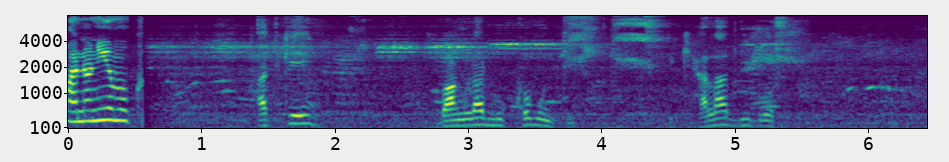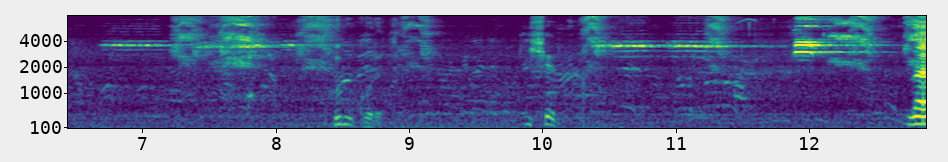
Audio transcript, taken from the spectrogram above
মাননীয় মুখ্য আজকে বাংলার মুখ্যমন্ত্রী খেলা দিবস শুরু করেছে কিসের? না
